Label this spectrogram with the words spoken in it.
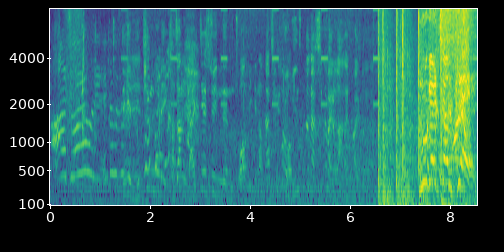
아 좋아요. 이게 루킹볼이 가장 날뛸 수 있는 조합이긴 하다 참고로 윈스턴이나 시그마 이런 거 안 할 거야 이거는 무결점 플레이.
